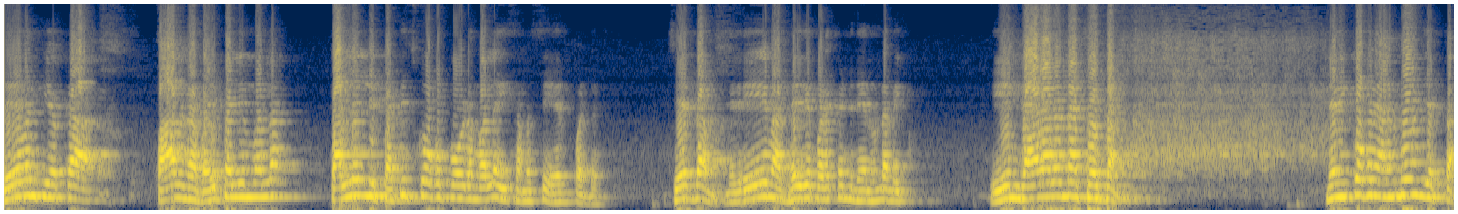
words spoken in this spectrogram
రేవంత్ యొక్క పాలన వైఫల్యం వల్ల పల్లెల్ని పట్టించుకోకపోవడం వల్ల ఈ సమస్య ఏర్పడ్డది. చేద్దాం. మీరేం అధైర్యపడకండి నేనున్నా మీకు. ఏం కావాలన్నా చేద్దాం. నేను ఇంకొకరి అనుభవం చెప్తా.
